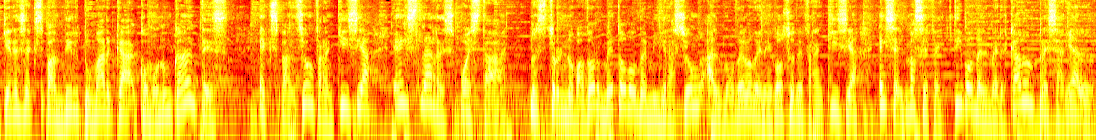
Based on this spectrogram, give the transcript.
¿Quieres expandir tu marca como nunca antes? Expansión franquicia es la respuesta. Nuestro innovador método de migración al modelo de negocio de franquicia es el más efectivo del mercado empresarial.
